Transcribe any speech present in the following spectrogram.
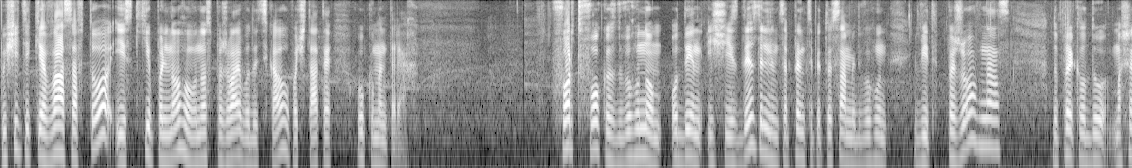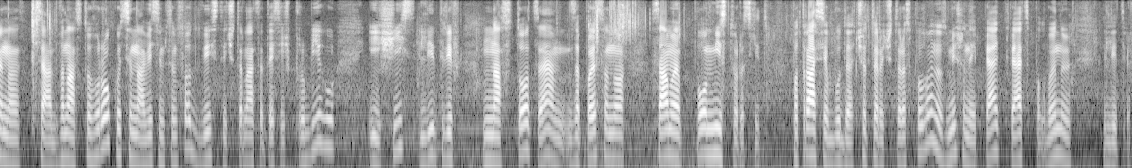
Пишіть, яке у вас авто і скільки пального воно споживає, буде цікаво почитати у коментарях. Ford Focus з двигуном 1,6 дизельним. Це, в принципі, той самий двигун від Peugeot в нас. До прикладу, машина ця 2012 року, ціна 8700, 214 тисяч пробігу і 6 літрів на 100. Це записано саме по місту розхід. По трасі буде 4-4,5, змішаний 5-5,5 літрів.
